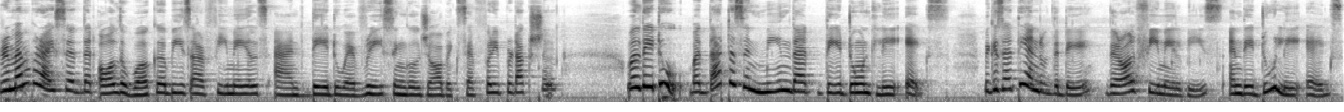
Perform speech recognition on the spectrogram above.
Remember, I said that all the worker bees are females and they do every single job except for reproduction? Well, they do, but that doesn't mean that they don't lay eggs. Because at the end of the day, they're all female bees and they do lay eggs,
